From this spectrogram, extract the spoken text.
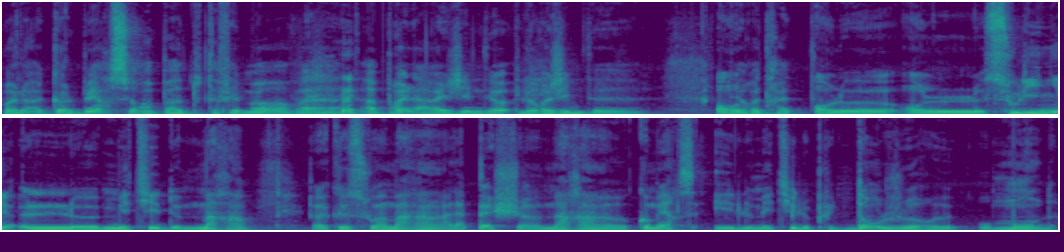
voilà, Colbert sera pas tout à fait mort euh, après la régime le régime de on, le, on, le, souligne, le métier de marin, euh, que ce soit marin à la pêche, marin au commerce, est le métier le plus dangereux au monde.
